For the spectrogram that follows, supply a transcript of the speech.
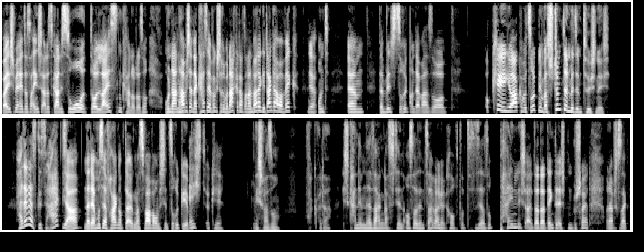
weil ich mir das eigentlich alles gar nicht so doll leisten kann oder so. Und dann habe ich an der Kasse ja wirklich darüber nachgedacht und dann war der Gedanke aber weg. Ja. Und ähm, dann bin ich zurück und der war so, okay, ja, können wir zurücknehmen, was stimmt denn mit dem Tisch nicht? Hat er das gesagt? Ja, na, der muss ja fragen, ob da irgendwas war, warum ich den zurückgebe. Echt? Okay. Ich war so, fuck, Alter, ich kann dem nicht sagen, dass ich den außer den zweimal gekauft habe. Das ist ja so peinlich, Alter. Da denkt er, ich bin bescheuert. Und dann habe ich gesagt,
